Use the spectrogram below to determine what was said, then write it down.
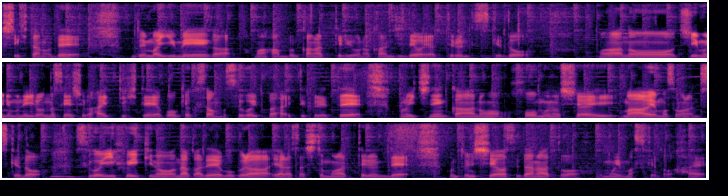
してきたので本当にまあ夢がまあ半分叶ってるような感じではやってるんですけど、まあ、あのチームにもねいろんな選手が入ってきてやっぱお客さんもすごいいっぱい入ってくれてこの1年間あのホームの試合、まあ、アウェーもそうなんですけど、すごいいい雰囲気の中で僕らやらさせてもらってるんで本当に幸せだなとは思いますけど、はい。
